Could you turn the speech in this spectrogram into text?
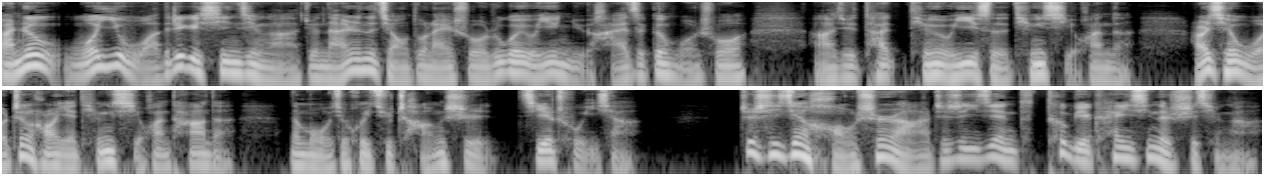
反正我以我的这个心境啊，就男人的角度来说，如果有一个女孩子跟我说啊，就她挺有意思的，挺喜欢的，而且我正好也挺喜欢她的，那么我就会去尝试接触一下，这是一件好事啊，这是一件特别开心的事情啊，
